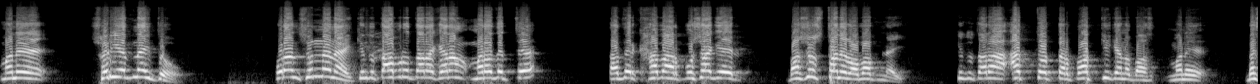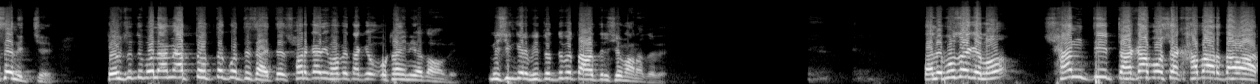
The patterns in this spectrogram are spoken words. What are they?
মানে শরীয়ত নাই তো। কোরআন শূন্য নাই, কিন্তু তারপরও তারা কেন মারা যাচ্ছে? তাদের খাবার পোশাকের বাসস্থানের অভাব নাই। কিন্তু তারা আত্মহত্যার পথ কি কেন মানে বেছে নিচ্ছে? কেউ যদি বলে, আমি আত্মহত্যা করতে চাই তো সরকারিভাবে তাকে ওঠাই নিয়ে যাওয়া হবে। মিশিংয়ের ভিতর দেবে, তাড়াতাড়ি সে মারা যাবে। তাহলে বোঝা গেল, শান্তি টাকা পয়সা খাবার দাবার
